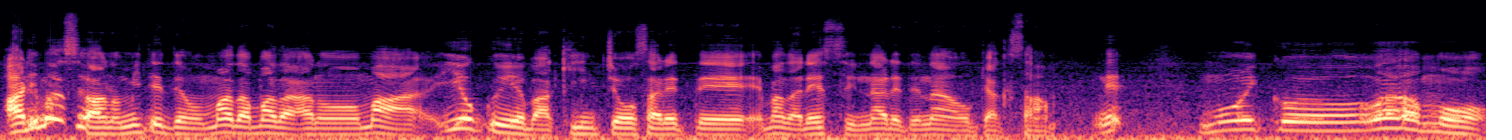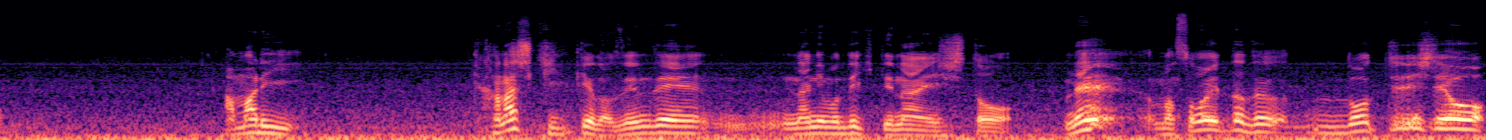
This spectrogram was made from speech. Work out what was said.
ありますよ。あの見ててもまだまだあのまあよく言えば緊張されてまだレッスンに慣れてないお客さん。ね。もう一個はもうあまり話聞くけど全然何もできてない人。ね、まあ、そういったどっちにしろ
